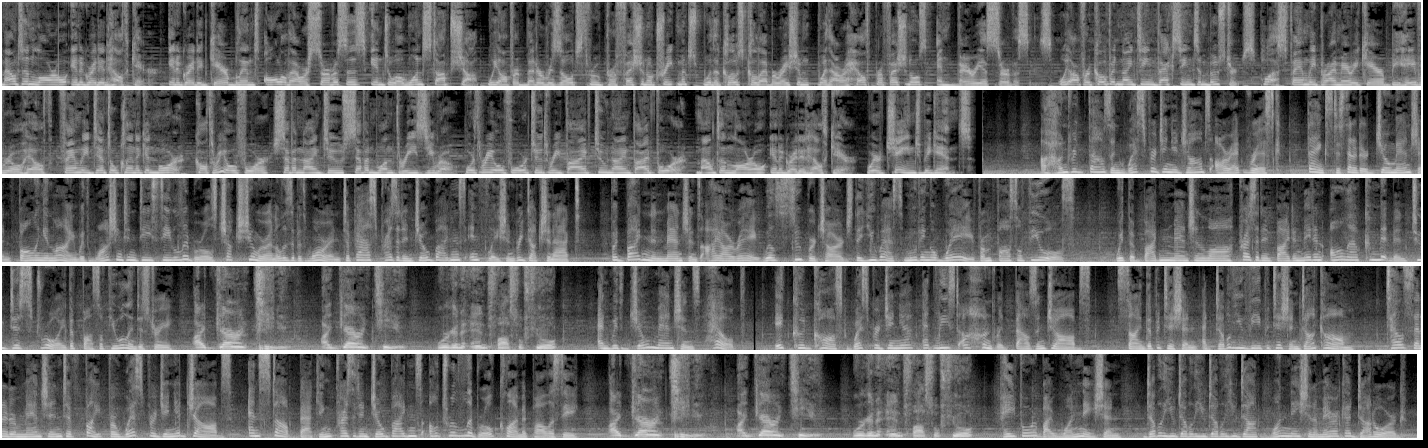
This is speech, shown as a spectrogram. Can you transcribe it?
Mountain Laurel Integrated Healthcare. Integrated Care blends all of our services into a one stop shop. We offer better results through professional treatments with a close collaboration with our health professionals and various services. We offer COVID 19 vaccines and boosters, plus family primary care, behavioral health, family dental clinic, and more. Call 304 792 7130 or 304 235 2954. Mountain Laurel Integrated Healthcare where change begins. 100,000 West Virginia jobs are at risk thanks to Senator Joe Manchin falling in line with Washington, D.C. liberals Chuck Schumer and Elizabeth Warren to pass President Joe Biden's Inflation Reduction Act. But Biden and Manchin's IRA will supercharge the U.S. moving away from fossil fuels. With the Biden Manchin law, President Biden made an all out commitment to destroy the fossil fuel industry. I guarantee you, I guarantee you, we're going to end fossil fuel. And with Joe Manchin's help, it could cost West Virginia at least 100,000 jobs. Sign the petition at WVPetition.com. Tell Senator Manchin to fight for West Virginia jobs and stop backing President Joe Biden's ultra liberal climate policy. I guarantee you, I guarantee you, we're going to end fossil fuel. Paid for by One Nation. www.onenationamerica.org.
